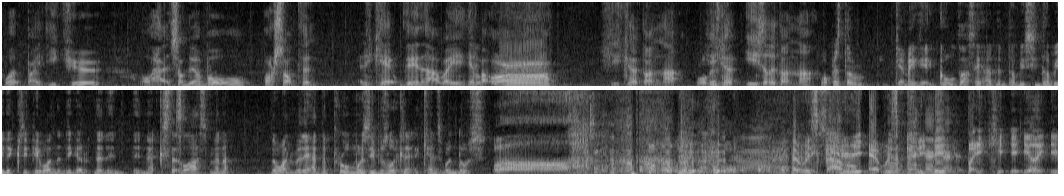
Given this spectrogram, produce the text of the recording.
by, by DQ or hitting somebody a bottle or something, and he kept doing it that way, and you're like, oh, he could have done that. What he was- could have easily done that. What was the gimmick that Goldust he had in WCW, the creepy one that they got that they, they nixed at the last minute? The one where they had the promos, he was looking at the kids' windows. Oh, It was Example? cre- it was creepy, but he, ca- he, like he,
